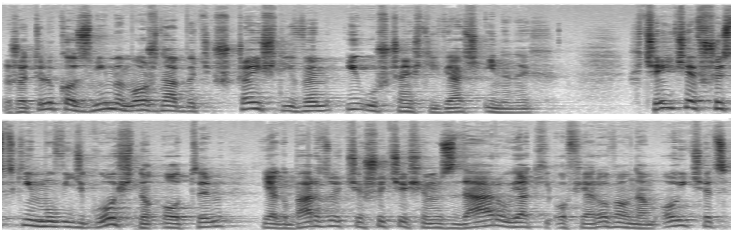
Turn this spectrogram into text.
że tylko z Nim można być szczęśliwym i uszczęśliwiać innych. Chciejcie wszystkim mówić głośno o tym, jak bardzo cieszycie się z daru, jaki ofiarował nam Ojciec,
